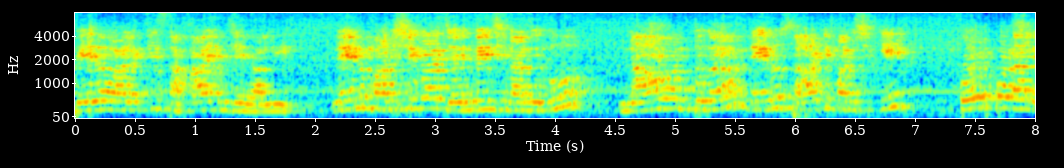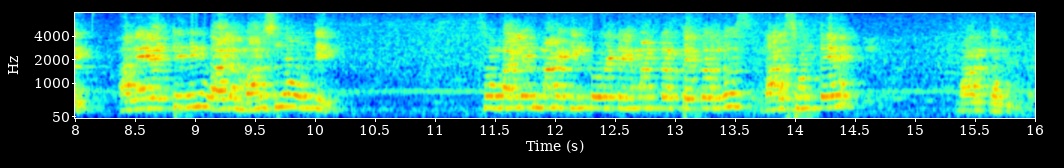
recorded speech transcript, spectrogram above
పేదవాళ్ళకి సహాయం చేయాలి. నేను మనిషిగా జన్మించినందుకు నా వంతుగా నేను సాటి మనిషికి తోడ్పడాలి అనేటిది వాళ్ళ మనసులో ఉంది. సో మళ్ళీ మనకి ఇంకొకటి ఏమంటారు పెద్దోళ్ళు? మనసు ఉంటే మార్గం ఉంటుంది.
